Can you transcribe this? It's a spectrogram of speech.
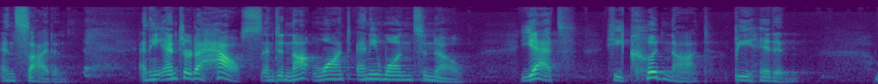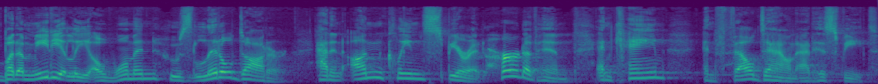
and Sidon. And he entered a house and did not want anyone to know. Yet he could not be hidden. But immediately a woman whose little daughter had an unclean spirit heard of him and came and fell down at his feet.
